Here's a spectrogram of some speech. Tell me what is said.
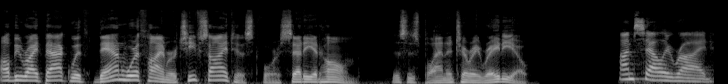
I'll be right back with Dan Wertheimer, Chief Scientist for SETI at Home. This is Planetary Radio. I'm Sally Ride.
